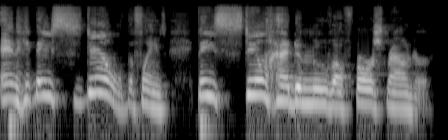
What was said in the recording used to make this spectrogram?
And he, they still, the Flames, they still had to move a first rounder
